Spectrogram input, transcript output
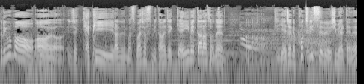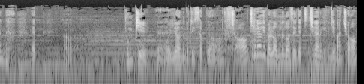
그리고 뭐, 어, 이제 개피라는 말씀하셨습니다만, 이제 게임에 따라서는, 어, 이제 예전에 포트리스를 열심히 할 때는, 네, 어, 분필, 네. 뭐 이런 것도 있었고요. 그렇죠. 체력이 별로 없는 것을 이제 지칭하는 게 굉장히 많죠.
